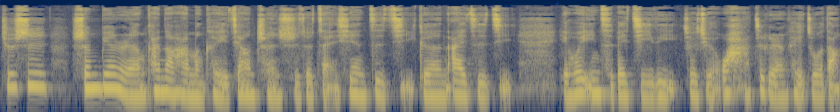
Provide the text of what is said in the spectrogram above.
就是身边人看到他们可以这样诚实的展现自己跟爱自己，也会因此被激励，就觉得哇，这个人可以做到，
